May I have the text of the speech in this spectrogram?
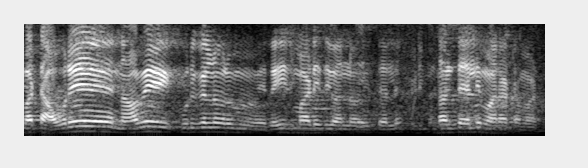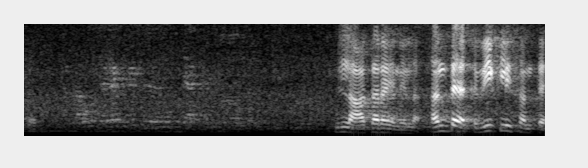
ಬಟ್ ಅವರೇ ನಾವೇ ಕುರಿಗಳನ್ನ ರೈಸ್ ಮಾಡಿದೀವಿ ಅನ್ನೋ ರೀತಿಯಲ್ಲಿ ಸಂತೆಯಲ್ಲಿ ಮಾರಾಟ ಮಾಡ್ತಾರೆ. ಇಲ್ಲ, ಆ ಥರ ಏನಿಲ್ಲ. ಸಂತೆ ಅಷ್ಟೇ ವೀಕ್ಲಿ ಸಂತೆ.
